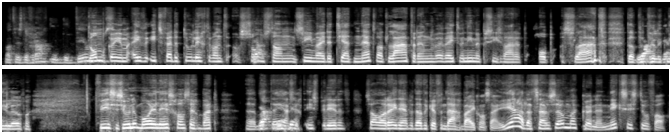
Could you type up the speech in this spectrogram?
wat is de vraag die de deelnemers... Tom, kun je hem even iets verder toelichten? Want soms ja. dan zien wij de chat net wat later en we weten we niet meer precies waar het op slaat. Dat ja, natuurlijk ja. niet leuk. Vier seizoenen, mooie leerschool, zegt Bart. Uh, Matthea zegt inspirerend. Zal een reden hebben dat ik er vandaag bij kon zijn. Ja, dat zou zomaar kunnen. Niks is toeval.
